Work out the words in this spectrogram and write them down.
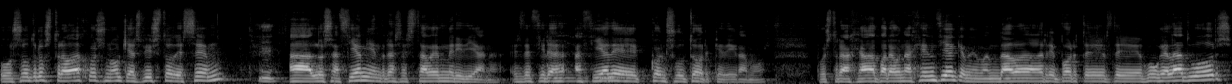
los otros trabajos ¿no? que has visto de SEM Eh. ah, los hacía mientras estaba en Meridiana. Es decir, ha- hacía de consultor, que digamos. Pues trabajaba para una agencia que me mandaba reportes de Google AdWords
